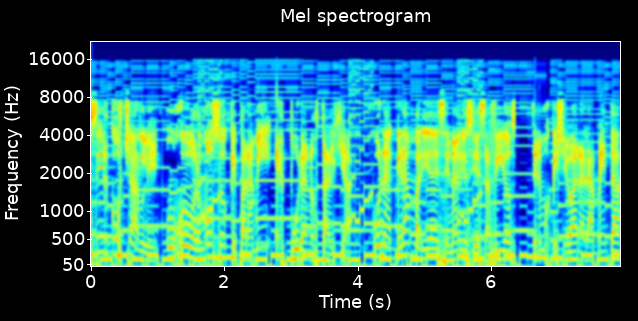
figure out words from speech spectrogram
Circus Charlie, un juego hermoso que para mí es pura nostalgia. Con una gran variedad de escenarios y desafíos, tenemos que llevar a la meta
